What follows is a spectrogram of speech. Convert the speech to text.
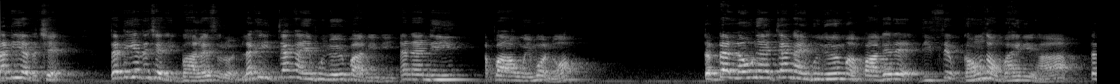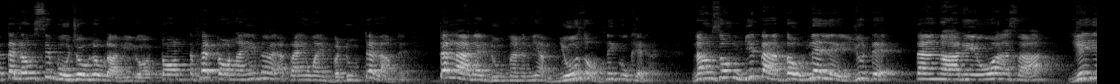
တတိယတစ်ချက်တတိယတစ်ချက်ဒီဘာလဲဆိုတော့လက်ခိကြံ့ခိုင်ရေးဖွံ့ဖြိုးရေးပါတီဒီ NND အပါအဝင်ပေါ့နော်တသက်လုံးနဲ့ကြံ့ခိုင်ဖွံ့ဖြိုးရေးမှာပါခဲ့တဲ့ဒီစစ်ခေါင်းဆောင်ပိုင်းတွေဟာတသက်လုံးစစ်ဗိုလ်ချုပ်လောက်လာပြီးတော့တော်တစ်ဖက်တော်လှန်ရေးဘက်အတိုင်းဝိုင်းဘဒူတက်လာမယ်တက်လာတဲ့လူမှန်သမျှမျိုးစုံနှိပ်ကုတ်ခဲ့တာနောက်ဆုံးမြစ်တာတော့လက်လက်ရွတ်တဲ့ တန်ဃာတွေကအစားရရ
